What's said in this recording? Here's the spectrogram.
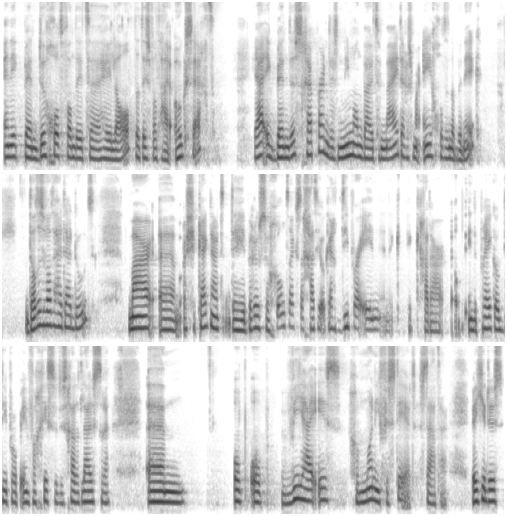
en ik ben de God van dit uh, heelal, dat is wat hij ook zegt. Ja, ik ben de schepper, er is niemand buiten mij, er is maar één God en dat ben ik. Dat is wat hij daar doet. Maar um, als je kijkt naar de Hebreeuwse grondtekst, dan gaat hij ook echt dieper in. En ik, ik ga daar in de preek ook dieper op in van gisteren, dus ga het luisteren. Um, op, op wie hij is gemanifesteerd, staat er. Weet je, dus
